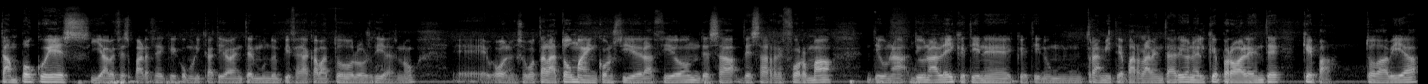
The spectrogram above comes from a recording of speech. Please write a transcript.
tampoco es, y a veces parece que comunicativamente el mundo empieza y acaba todos los días, ¿no? Eh, bueno, se vota la toma en consideración de esa, de esa reforma de una, de una ley que tiene, que tiene un trámite parlamentario en el que probablemente quepa todavía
